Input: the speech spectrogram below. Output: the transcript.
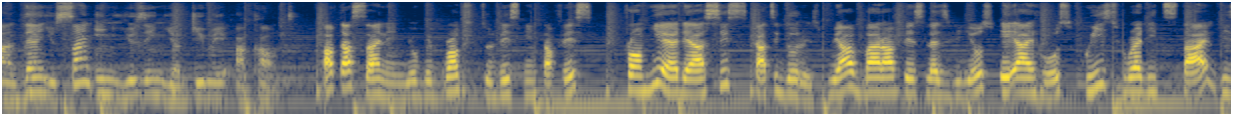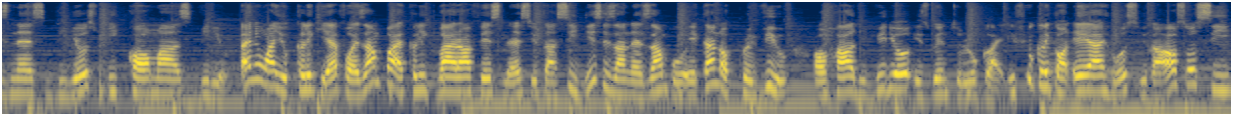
and then you sign in using your Gmail account. After signing, you'll be brought to this interface. From here, there are six categories. We have viral faceless videos, AI hosts, quiz, Reddit style, business videos, e-commerce video. Anyone you click here, for example, I click viral faceless, you can see this is an example, a kind of preview of how the video is going to look like. If you click on AI host, you can also see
